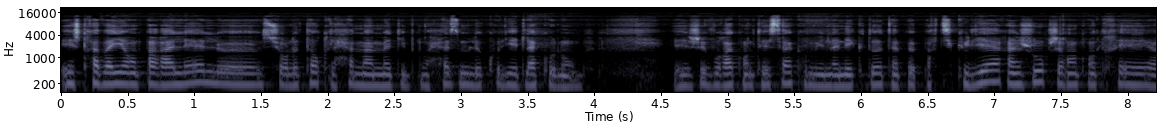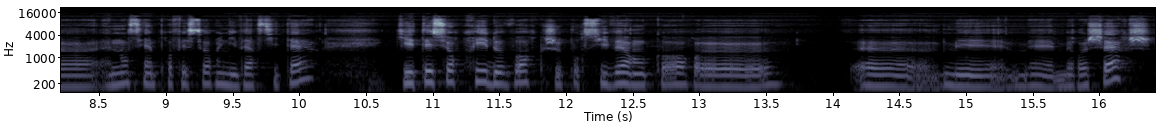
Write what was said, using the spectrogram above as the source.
Et je travaillais en parallèle euh, sur le Tawq al-Hamamad ibn Hazm, le collier de la colombe. Et je vais vous raconter ça comme une anecdote un peu particulière. Un jour, j'ai rencontré euh, un ancien professeur universitaire qui était surpris de voir que je poursuivais encore mes, recherches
